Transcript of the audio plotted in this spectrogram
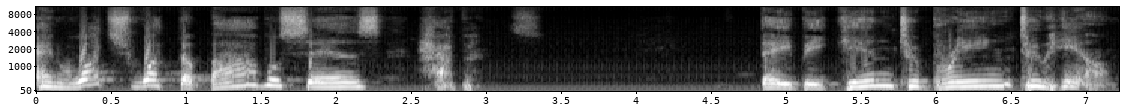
And watch what the Bible says happens. They begin to bring to him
